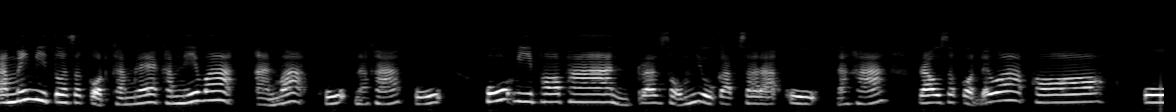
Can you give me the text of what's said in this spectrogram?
คำไม่มีตัวสะกดคำแรกคำนี้ว่าอ่านว่าพุนะคะพุพุมีพอพานผสมอยู่กับสระอุนะคะ เราสะกดได้ว่าพออุ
